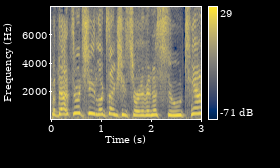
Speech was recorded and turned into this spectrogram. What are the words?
but that's what she looks like. She's sort of in a suit, Yeah.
